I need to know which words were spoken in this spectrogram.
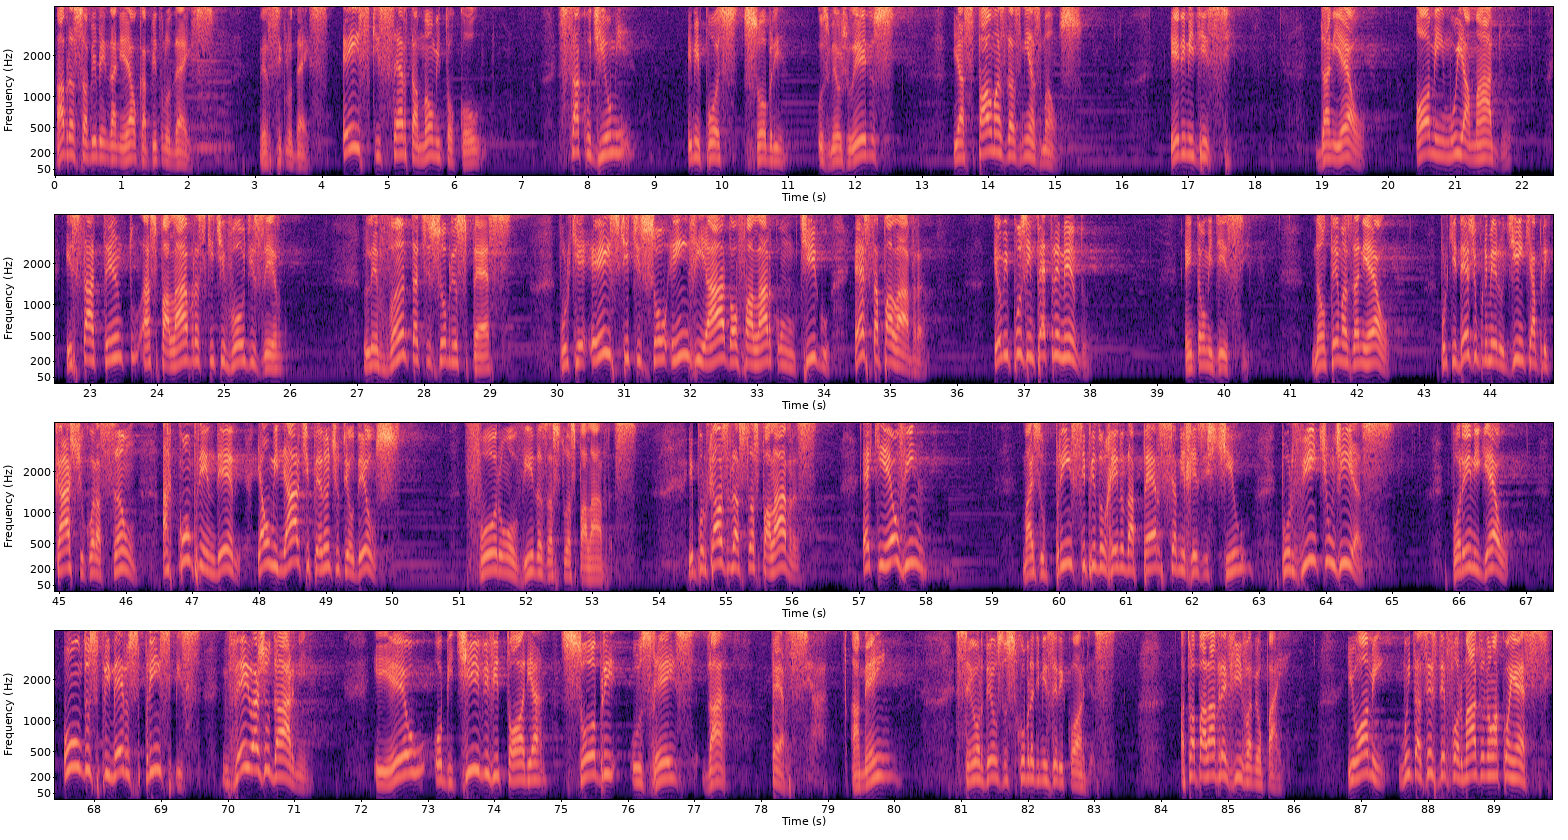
Abra sua Bíblia em Daniel capítulo 10, versículo 10. Eis que certa mão me tocou, sacudiu-me e me pôs sobre os meus joelhos e as palmas das minhas mãos. Ele me disse: Daniel, homem muito amado, está atento às palavras que te vou dizer. Levanta-te sobre os pés porque eis que te sou enviado ao falar contigo esta palavra. Eu me pus em pé tremendo. Então me disse: Não temas, Daniel, porque desde o primeiro dia em que aplicaste o coração a compreender e a humilhar-te perante o teu Deus, foram ouvidas as tuas palavras. E por causa das tuas palavras é que eu vim mas o príncipe do reino da Pérsia me resistiu por 21 dias. Porém, Miguel, um dos primeiros príncipes, veio ajudar-me, e eu obtive vitória sobre os reis da Pérsia. Amém. Senhor Deus, nos cubra de misericórdias. A tua palavra é viva, meu Pai. E o homem, muitas vezes deformado, não a conhece.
